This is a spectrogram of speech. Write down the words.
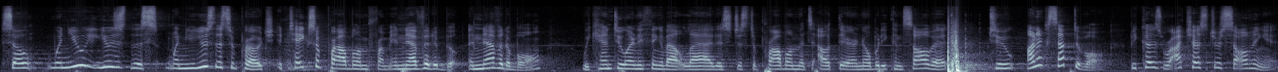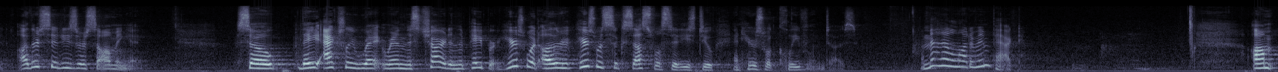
So when you use this, when you use this approach, it takes a problem from inevitable, inevitable, we can't do anything about lead, it's just a problem that's out there, nobody can solve it, to unacceptable, because Rochester's solving it, other cities are solving it. So they actually ran this chart in the paper. Here's what other, here's what successful cities do, and here's what Cleveland does. And that had a lot of impact. Um,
